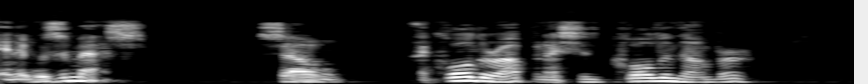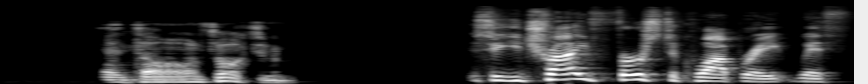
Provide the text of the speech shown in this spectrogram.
And it was a mess. So I called her up and I said, call the number and tell them I want to talk to them. So you tried first to cooperate with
